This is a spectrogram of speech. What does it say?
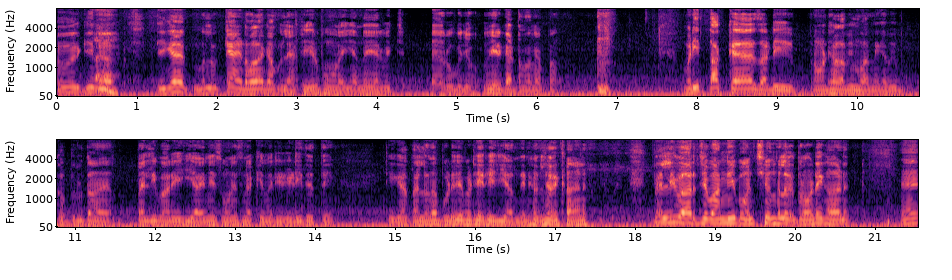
ਹੋਰ ਕੀ ਨਾ। ਠੀਕ ਹੈ ਮਤਲਬ ਘੈਂਟ ਵਾਲਾ ਕੰਮ। ਲੈ ਫੇਰ ਫੋਨ ਆਈ ਜਾਂਦਾ ਯਾਰ ਵਿੱਚ। ਰੁਕ ਜਾਓ ਫੇਰ ਕੱਟ ਦਿੰਦੇ ਆਪਾਂ। ਬੜੀ ਤੱਕ ਹੈ ਸਾਡੀ ਪਰੌਂਠੇ ਵਾਲਾ ਵੀ ਮੰਨ ਗਿਆ ਵੀ ਗੱਭਰੂ ਤਾਂ ਪਹਿਲੀ ਵਾਰ ਇਹੀ ਆਏ ਨੇ ਸੋਹਣੇ ਸੁਨੱਖੇ ਮੇਰੀ ਰੇੜੀ ਦੇ ਉੱਤੇ। ਠੀਕ ਹੈ ਪਹਿਲਾਂ ਤਾਂ ਬੁੜੇ ਬਟੇਰੇ ਜੀ ਆਉਂਦੇ ਨੇ ਮਤਲਬ ਖਾਣ। ਪਹਿਲੀ ਵਾਰ ਜਵਾਨੀ ਪਹੁੰਚੀ ਮਤਲਬ ਪਰੌਂਠੇ ਖਾਣ। ਹੈ?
